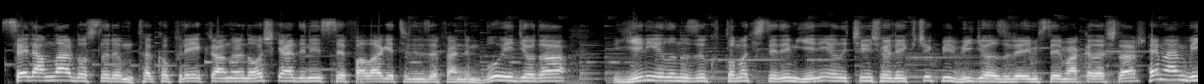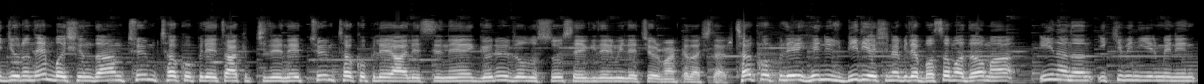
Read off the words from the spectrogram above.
Selamlar dostlarım. Taco Play ekranlarına hoş geldiniz. Sefalar getirdiniz efendim. Bu videoda yeni yılınızı kutlamak istedim. Yeni yıl için şöyle küçük bir video hazırlayayım isterim arkadaşlar. Hemen videonun en başından tüm Taco Play takipçilerine, tüm Taco Play ailesine gönül dolusu sevgilerimi iletiyorum arkadaşlar. Taco Play henüz bir yaşına bile basamadı ama İnanın 2020'nin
